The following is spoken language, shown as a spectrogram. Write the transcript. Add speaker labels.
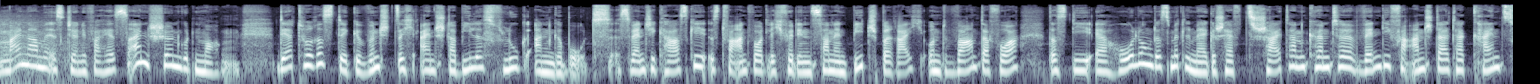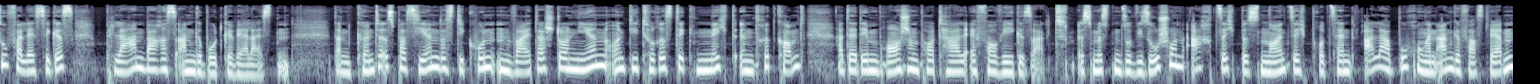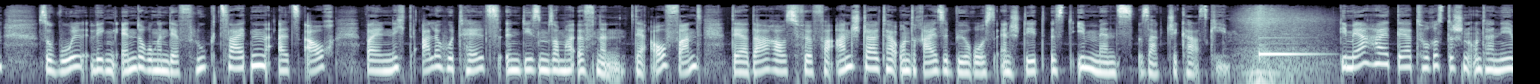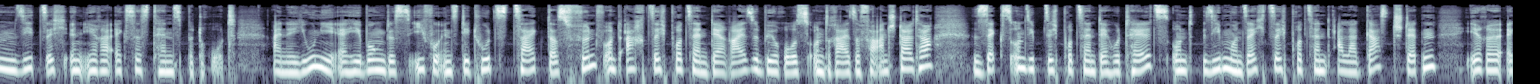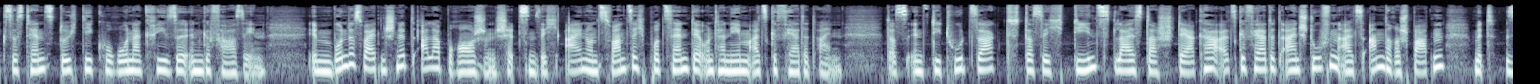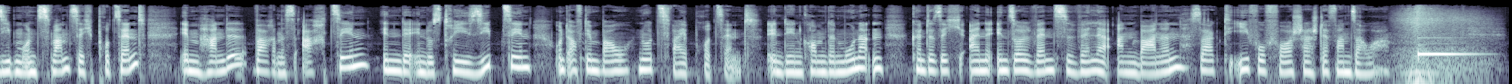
Speaker 1: Mein Name ist Jennifer Hess. Einen schönen guten Morgen. Der Touristik wünscht sich ein stabiles Flugangebot. Sven Schikarski ist verantwortlich für den Sun and Beach Bereich und warnt davor, dass die Erholung des Mittelmeergeschäfts scheitern könnte, wenn die Veranstalter kein zuverlässiges, planbares Angebot gewährleisten. Dann könnte es passieren, dass die Kunden weiter stornieren und die Touristik nicht in Tritt kommt, hat er dem Branchenportal FVW gesagt. Es müssten sowieso schon 80 bis 90 Prozent aller Buchungen angefasst angepasst werden, sowohl wegen Änderungen der Flugzeiten als auch, weil nicht alle Hotels in diesem Sommer öffnen. Der Aufwand, der daraus für Veranstalter und Reisebüros entsteht, ist immens, sagt Tschikarski. Die Mehrheit der touristischen Unternehmen sieht sich in ihrer Existenz bedroht. Eine Juni-Erhebung des IFO-Instituts zeigt, dass 85 Prozent der Reisebüros und Reiseveranstalter, 76 Prozent der Hotels und 67 Prozent aller Gaststätten ihre Existenz durch die Corona-Krise in Gefahr sehen. Im bundesweiten Schnitt aller Branchen schätzen sich 21 Prozent der Unternehmen als gefährdet ein. Das Institut sagt, dass sich Dienstleister stärker als gefährdet ein einstufen als andere Sparten mit 27 Prozent. Im Handel waren es 18, in der Industrie 17 und auf dem Bau nur 2 Prozent. In den kommenden Monaten könnte sich eine Insolvenzwelle anbahnen, sagt IFO-Forscher Stefan Sauer.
